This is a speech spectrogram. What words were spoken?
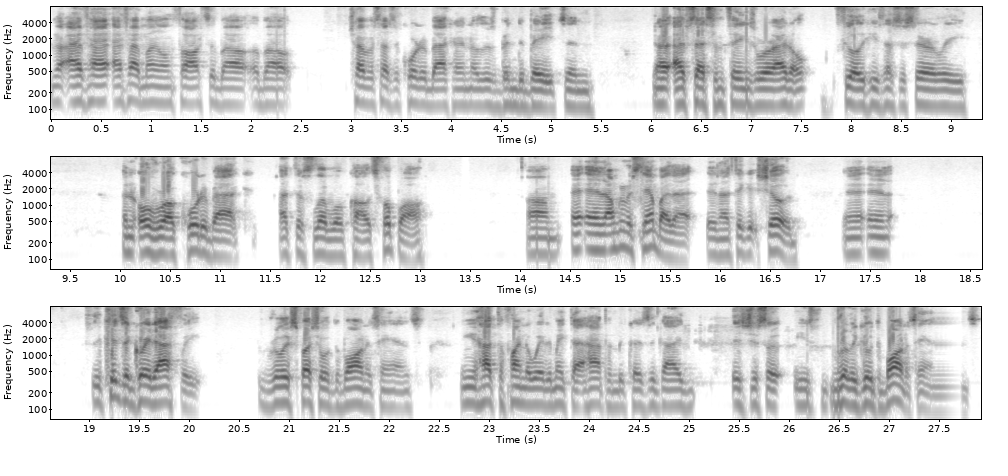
know, I've had I've had my own thoughts about about Travis as a quarterback. and I know there's been debates, and you know, I've said some things where I don't feel he's necessarily an overall quarterback at this level of college football. Um, and, and I'm going to stand by that, and I think it showed. And, and the kid's a great athlete really special with the ball in his hands. And you have to find a way to make that happen because the guy is just a he's really good with the ball in his hands.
